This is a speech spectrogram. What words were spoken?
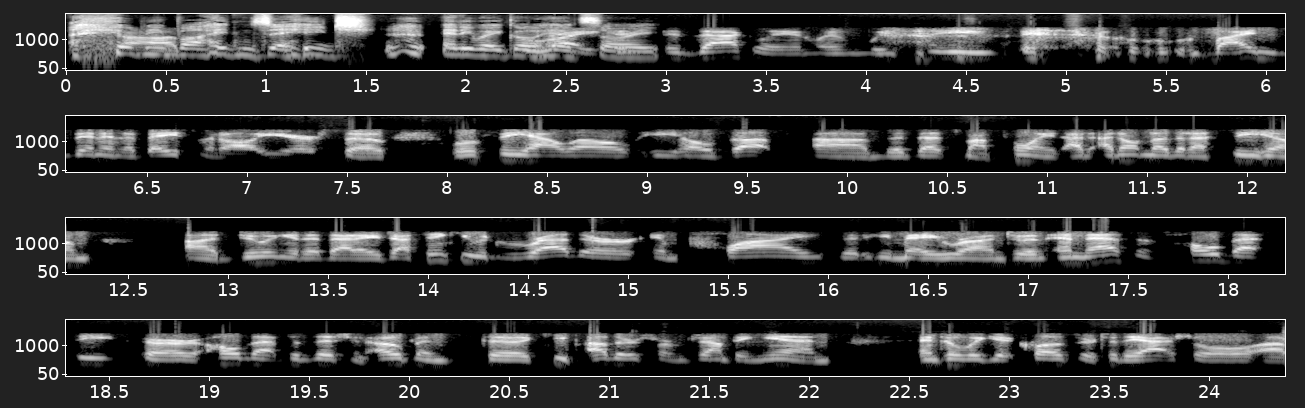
He'll be Uh, Biden's age. Anyway, go ahead. Sorry. exactly. And when we see Biden's been in a basement all year, so we'll see how well he holds up. Uh, but that's my point. I, I don't know that I see him uh, doing it at that age. I think he would rather imply that he may run to, in essence, hold that seat or hold that position open to keep others from jumping in until we get closer to the actual uh,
